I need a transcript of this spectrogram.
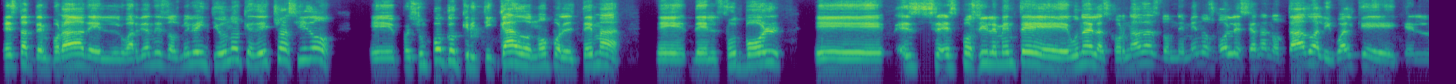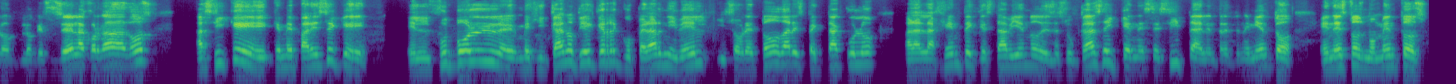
esta temporada del Guardianes 2021, que de hecho ha sido eh, pues un poco criticado, ¿no? Por el tema de, del fútbol. Eh, es, es, posiblemente una de las jornadas donde menos goles se han anotado, al igual que, lo, que sucede en la jornada 2. Así que, me parece que el fútbol mexicano tiene que recuperar nivel y sobre todo dar espectáculo para la gente que está viendo desde su casa y que necesita el entretenimiento en estos momentos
